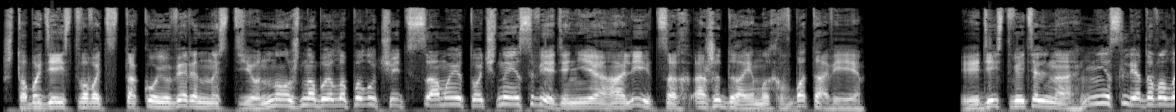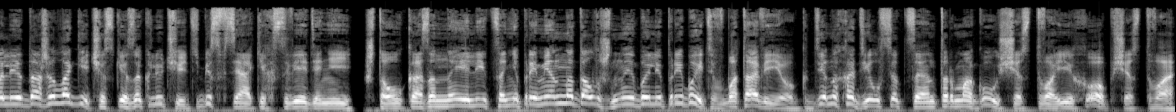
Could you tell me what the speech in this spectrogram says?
Чтобы действовать с такой уверенностью, нужно было получить самые точные сведения о лицах, ожидаемых в Батавии. И действительно, не следовало ли даже логически заключить, без всяких сведений, что указанные лица непременно должны были прибыть в Батавию, где находился центр могущества их общества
